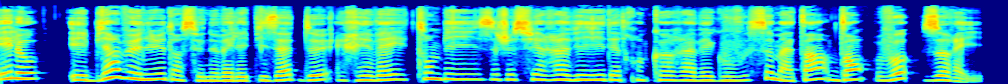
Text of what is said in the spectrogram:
Hello et bienvenue dans ce nouvel épisode de Réveille ton bise. Je suis ravie d'être encore avec vous ce matin dans vos oreilles.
